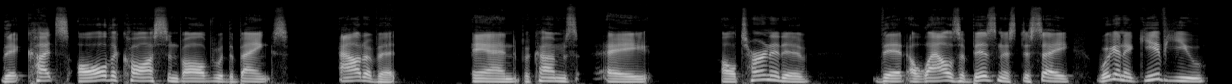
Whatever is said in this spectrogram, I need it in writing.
that cuts all the costs involved with the banks out of it and becomes a alternative that allows a business to say we're going to give you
